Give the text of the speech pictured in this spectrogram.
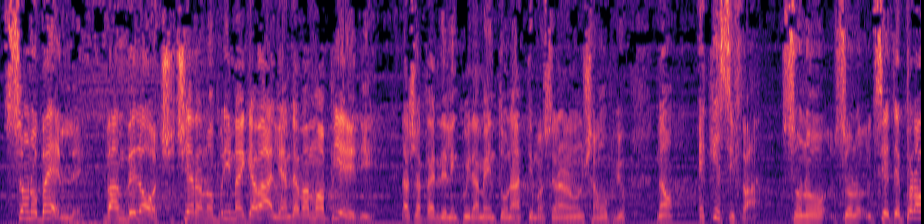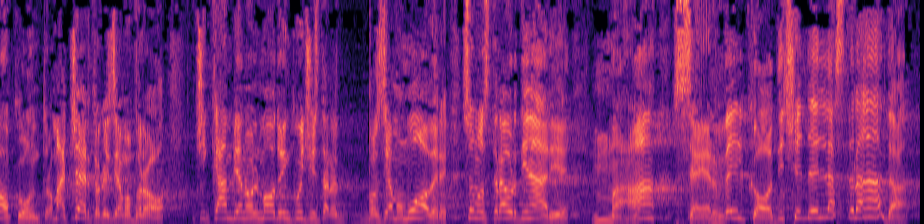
sono belle, vanno veloci, c'erano prima i cavalli, andavamo a piedi. Lascia perdere l'inquinamento un attimo, se no non usciamo più. No? E che si fa? Sono, sono, siete pro o contro? Ma certo che siamo pro, ci cambiano il modo in cui ci sta, possiamo muovere, sono straordinarie, ma serve il codice della strada,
